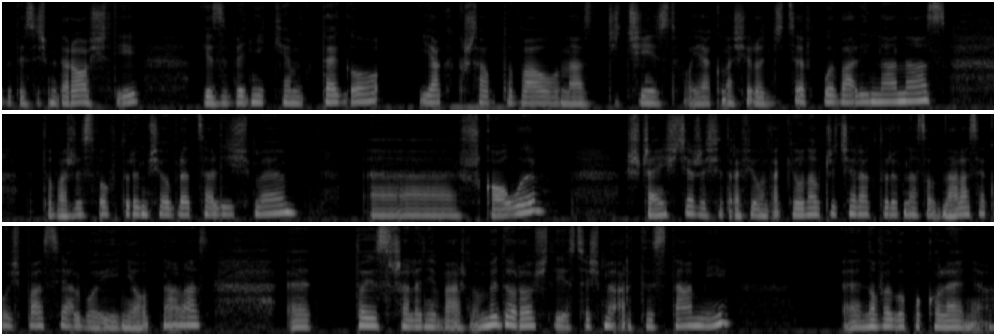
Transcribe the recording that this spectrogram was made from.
gdy jesteśmy dorośli, jest wynikiem tego, jak kształtowało nas dzieciństwo, jak nasi rodzice wpływali na nas, towarzystwo, w którym się obracaliśmy, e, szkoły. Szczęście, że się trafiło takiego nauczyciela, który w nas odnalazł jakąś pasję albo jej nie odnalazł. E, to jest szalenie ważne. My dorośli jesteśmy artystami e, nowego pokolenia,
